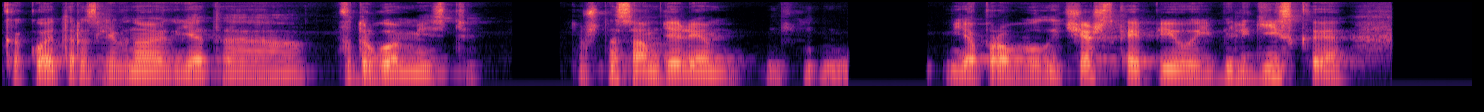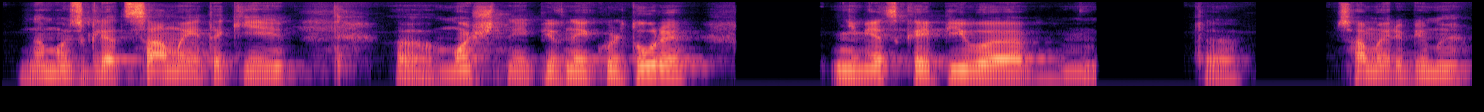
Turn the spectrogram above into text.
какое-то разливное где-то в другом месте. Потому что на самом деле я пробовал и чешское пиво, и бельгийское. На мой взгляд, самые такие э, мощные пивные культуры. Немецкое пиво – это самое любимое.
